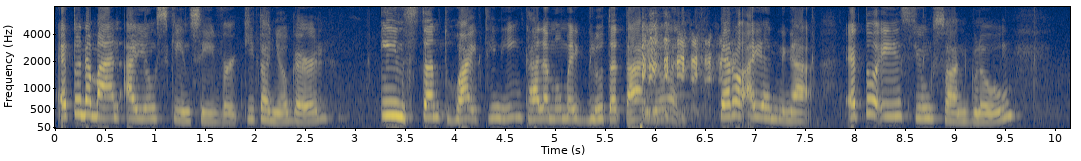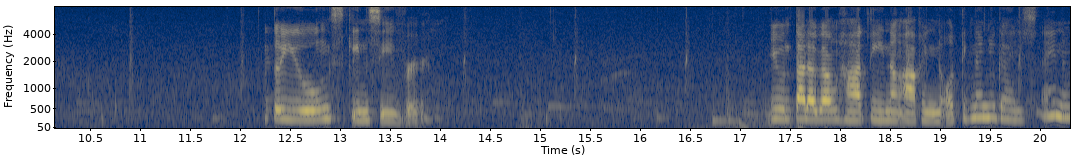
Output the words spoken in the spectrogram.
Ito naman ay yung Skin Saver. Kita nyo, girl? Instant whitening. Kala mo may glutathione. Pero ayan nga. Ito is yung Sun Glow. Ito yung Skin Saver. Yung talagang hati ng aking noo. Tignan nyo guys. Ayun o.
